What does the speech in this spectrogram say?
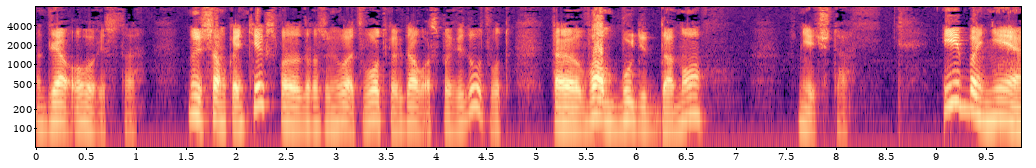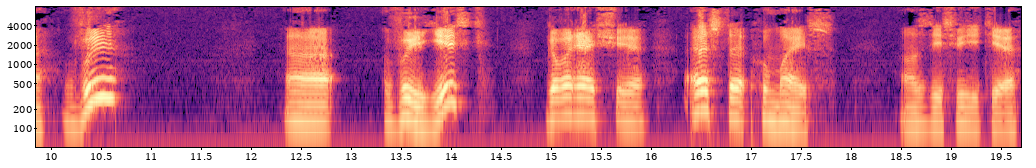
для Ореста. Ну и сам контекст подразумевает, вот когда вас поведут, вот вам будет дано нечто. Ибо не вы, э, вы есть говорящие, эсте хумейс, а здесь видите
